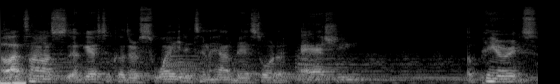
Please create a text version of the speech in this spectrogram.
a lot of times, I guess because they're suede, they tend to have that sort of ashy appearance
